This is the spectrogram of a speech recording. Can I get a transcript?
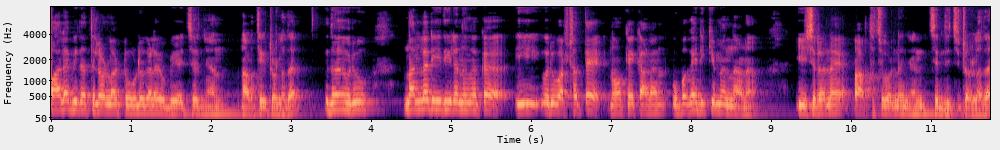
പല വിധത്തിലുള്ള ടൂളുകളെ ഉപയോഗിച്ച് ഞാൻ നടത്തിയിട്ടുള്ളത്. ഇത് ഒരു നല്ല രീതിയിൽ നിങ്ങൾക്ക് ഈ ഒരു വർഷത്തെ നോക്കി കാണാൻ ഉപകരിക്കുമെന്നാണ് ഈശ്വരനെ പ്രാർത്ഥിച്ചുകൊണ്ട് ഞാൻ ചിന്തിച്ചിട്ടുള്ളത്.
